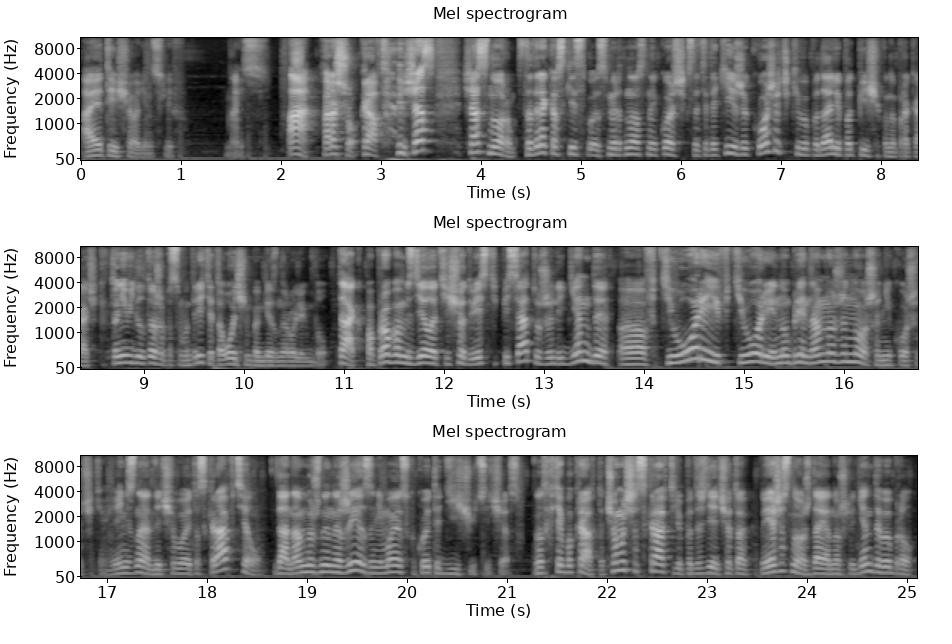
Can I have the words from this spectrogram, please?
А это еще один слив. Nice. А, хорошо, крафт. сейчас, сейчас норм. Статрековские смертоносные кошечки. Кстати, такие же кошечки выпадали подписчику на прокачке. Кто не видел, тоже посмотрите. Это очень полезный ролик был. Так, попробуем сделать еще 250, уже легенды. Э, в теории, в теории, ну, блин, нам нужен нож, а не кошечки. Я не знаю, для чего это скрафтил. Да, нам нужны ножи, я занимаюсь какой-то дичью сейчас. Ну, это хотя бы крафт. А что мы сейчас скрафтили? Подожди, что-то... Ну, я сейчас нож, да, я нож легенды выбрал.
